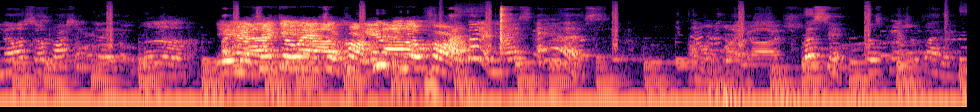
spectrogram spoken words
No, so far so good. Ugh. Yeah, take your ass to the car. Get Puke in your car. I got a nice ass. Oh my gosh. Listen, those pants are flattering.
